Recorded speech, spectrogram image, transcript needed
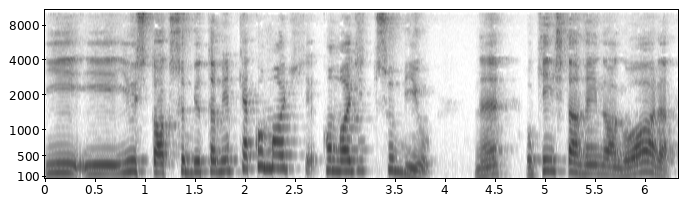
e, e, e o estoque subiu também porque a commodity, commodity subiu. Né? O que a gente está vendo agora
